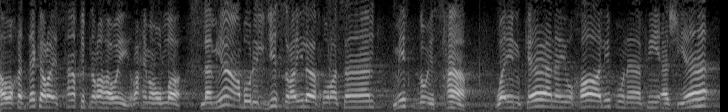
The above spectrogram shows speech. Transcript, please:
أو قد ذكر إسحاق بن راهوي رحمه الله لم يعبر الجسر إلى خراسان مثل إسحاق وإن كان يخالفنا في أشياء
